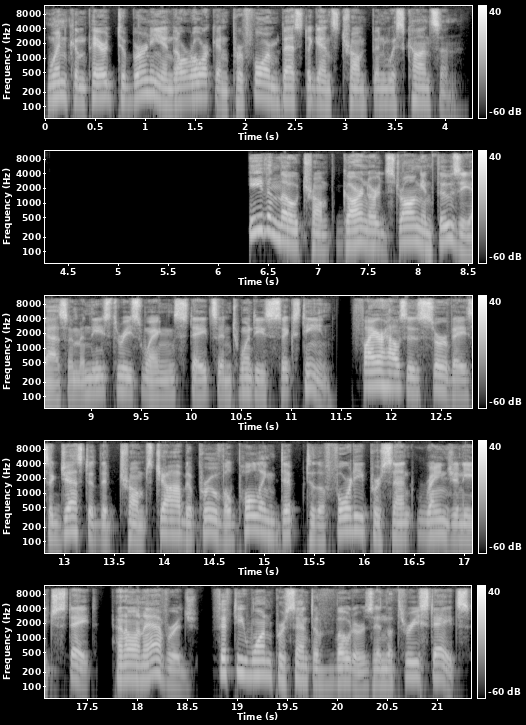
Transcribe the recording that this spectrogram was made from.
when compared to Bernie and O'Rourke and performed best against Trump in Wisconsin. Even though Trump garnered strong enthusiasm in these three swing states in 2016, Firehouse's survey suggested that Trump's job approval polling dipped to the 40% range in each state, and on average, 51% of voters in the three states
